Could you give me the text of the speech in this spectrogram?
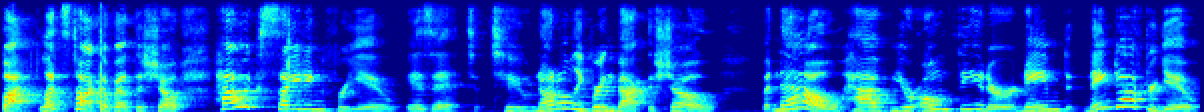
But let's talk about the show. How exciting for you is it to not only bring back the show, but now have your own theater named named after you?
